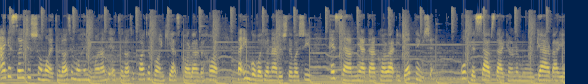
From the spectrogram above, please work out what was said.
اگه سایت شما اطلاعات مهمی مانند اطلاعات کارت بانکی از کاربر بخواد و این گواهی رو نداشته باشید، حس امنیت در کاربر ایجاد نمیشه. قفل سبز در کنار مرورگر برای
